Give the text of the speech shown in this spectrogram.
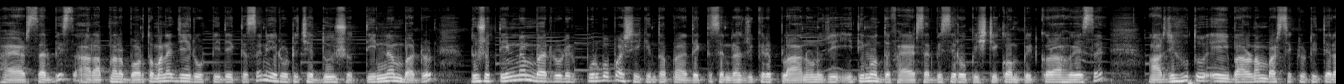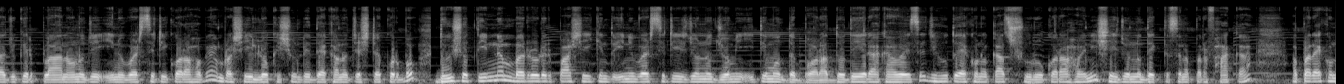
ফায়ার সার্ভিস। আর আপনারা বর্তমানে যে রোডটি দেখতেছেন, এই রোড হচ্ছে দুইশো তিন নম্বর রোড। দুশো তিন নম্বর রোডের পূর্ব পাশেই কিন্তু আপনারা দেখতেছেন রাজুকের প্ল্যান অনুযায়ী ইতিমধ্যে ফায়ার সার্ভিসের অফিসটি কমপ্লিট করা হয়েছে। আর যেহেতু এই বারো নম্বর সেক্টরটিতে রাজুকের প্ল্যান অনুযায়ী ইউনিভার্সিটি করা হবে, আমরা সেই লোকেশনটি দেখানোর চেষ্টা করব। দুইশো তিন নম্বর রোডের পাশেই কিন্তু ইউনিভার্সিটির জন্য জমি ইতিমধ্যে বরাদ্দ দিয়ে রাখা হয়েছে। যেহেতু এখনও কাজ শুরু করা হয়নি, সেই জন্য দেখতেছেন আপনারা ফাঁকা। আপনারা এখন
